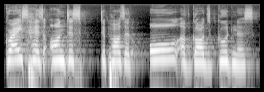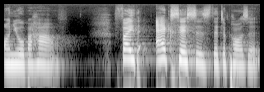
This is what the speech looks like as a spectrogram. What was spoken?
Grace has on deposit all of God's goodness on your behalf. Faith accesses the deposit.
